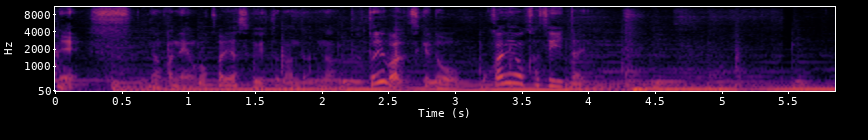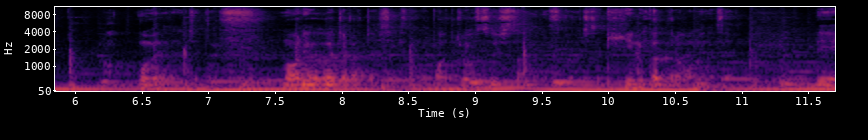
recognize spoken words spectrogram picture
でなんかね分かりやすく言うとなんだろうな。例えばですけどお金を稼ぎたい。ごめんなさい。ちょっと周りがガチャガチャしてきたのでバッチを通したんですがちょっと聞きにくかったらごめんなさいで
